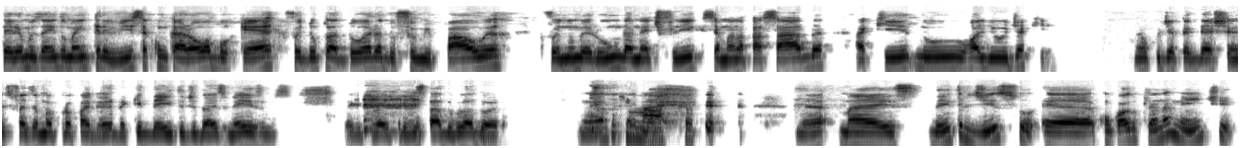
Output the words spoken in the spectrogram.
teremos ainda uma entrevista com Carol Albuquerque, que foi dubladora do filme Power, que foi número um da Netflix semana passada aqui no Hollywood aqui. Não podia perder a chance de fazer uma propaganda aqui dentro de nós mesmos. A gente vai entrevistar a dubladora. Né? Que massa! né? Mas dentro disso, é, concordo plenamente.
